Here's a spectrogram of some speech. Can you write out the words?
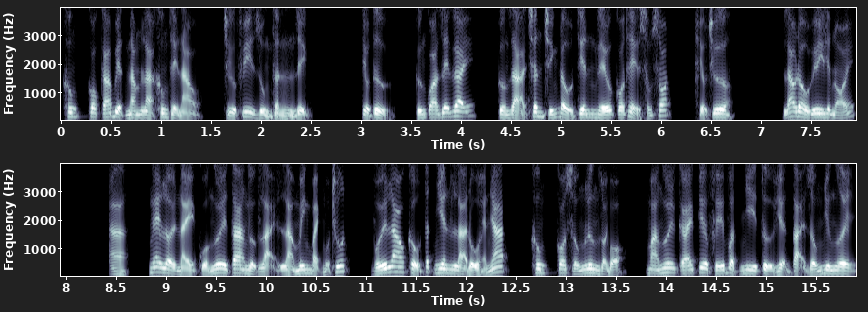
không, có cá biệt năm là không thể nào, trừ phi dùng thần dịch. Tiểu tử, cứng quá dễ gãy, cường giả chân chính đầu tiên nếu có thể sống sót, hiểu chưa? Lao đầu uy hiếp nói. À nghe lời này của ngươi ta ngược lại là minh bạch một chút, với lao cầu tất nhiên là đồ hèn nhát không có sống lưng dòi bỏ mà ngươi cái kia phế vật nhi tử hiện tại giống như ngươi,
